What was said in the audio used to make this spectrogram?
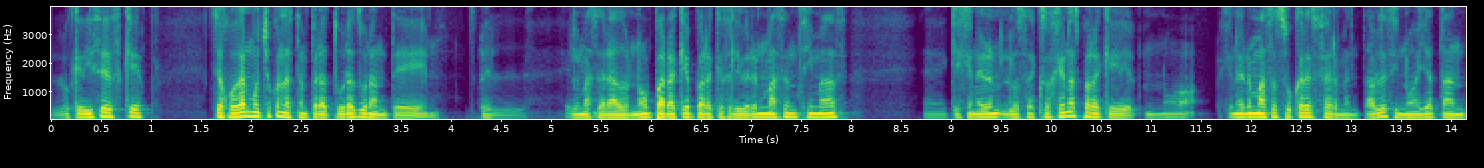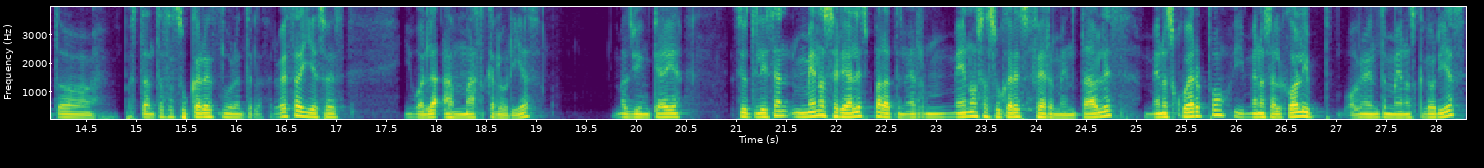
Lo que dice es que se juegan mucho con las temperaturas durante el, el macerado, ¿no? ¿Para qué? Para que se liberen más enzimas eh, que generen los exogenas para que no generen más azúcares fermentables y no haya tanto, pues tantas azúcares durante la cerveza y eso es igual a, a más calorías. Más bien que haya. Se utilizan menos cereales para tener menos azúcares fermentables, menos cuerpo y menos alcohol y obviamente menos calorías.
